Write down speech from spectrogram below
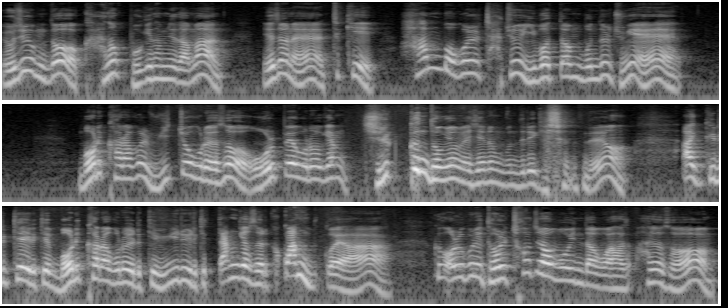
요즘도 간혹 보긴 합니다만 예전에 특히 한복을 자주 입었던 분들 중에 머리카락을 위쪽으로 해서 올백으로 그냥 질끈 동여매시는 분들이 계셨는데요. 아 그렇게 이렇게 머리카락으로 이렇게 위로 이렇게 당겨서 이렇게 꽉 묶어야 그 얼굴이 덜 처져 보인다고 하- 하여서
